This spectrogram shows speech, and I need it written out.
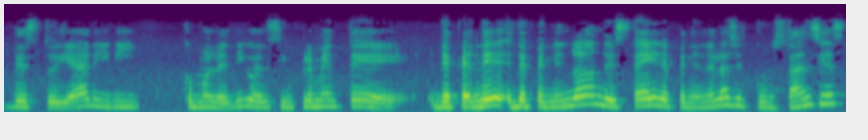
de estudiar y, como les digo, simplemente depende, dependiendo de donde esté y dependiendo de las circunstancias,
